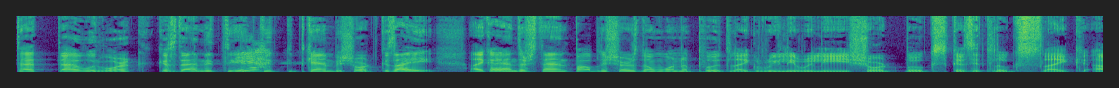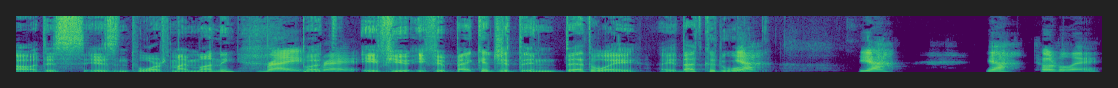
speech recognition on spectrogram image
that that would work because then it, yeah. it, it can be short. Because i like i understand publishers don't want to put like really really short books because it looks like oh this isn't worth my money. Right but right. if you if you package it in that way that could work. Yeah yeah. Yeah totally.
